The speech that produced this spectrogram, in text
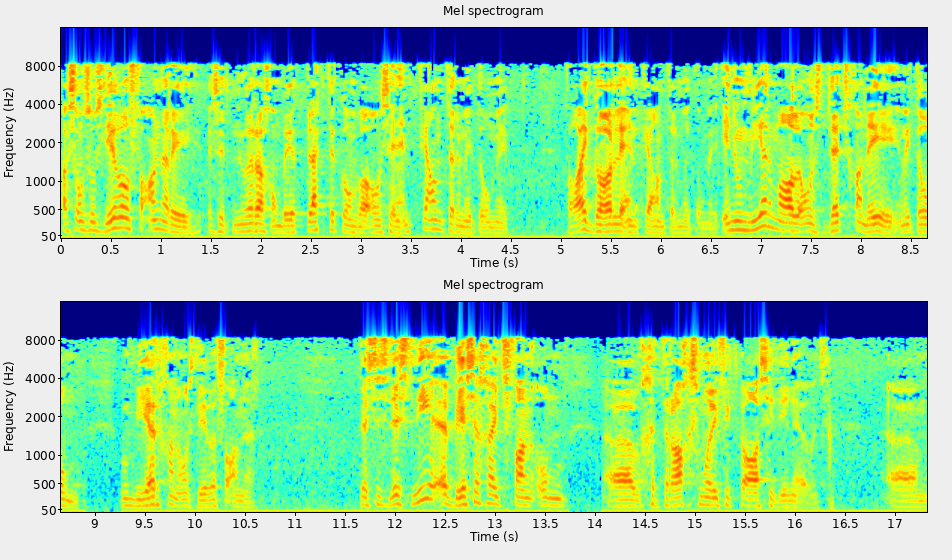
as ons ons leven wil verander hee, is het nodig om by een plek te kom waar ons een encounter met hom het, die godly encounter met hom het, en hoe meer male ons dit gaan hee met hom, hoe meer gaan ons leven verander. Dis is, dis nie een bezigheid van om uh, gedragsmodifikatie die nie, ons, um,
